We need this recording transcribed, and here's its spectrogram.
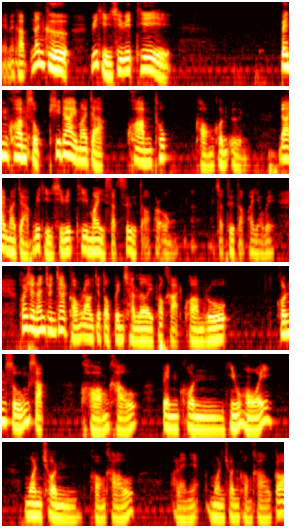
เห็นไหมครับ นั่นคือวิถีชีวิตที่เป็นความสุขที่ได้มาจากความทุกข์ของคนอื่น ได้มาจากวิถีชีวิตที่ไม่สัตย์ซื่อต่อพระองค์ไม่สัตย์ซื่อต่อพระยาเวเพราะฉะนั้นชนชาติของเราจะตกเป็นเฉลย เพราะขาดความรู้ คนสูงศักดิ์ของเขาเป็นคนหิวโหย มวลชนของเขาอะไรเนี่ยมวลชนของเขาก็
